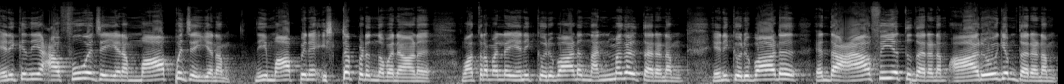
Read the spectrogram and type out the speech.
എനിക്ക് നീ അഫുവ ചെയ്യണം മാപ്പ് ചെയ്യണം. നീ മാപ്പിനെ ഇഷ്ടപ്പെടുന്നവനാണ്. മാത്രമല്ല എനിക്ക് ഒരുപാട് നന്മകൾ തരണം. എനിക്ക് ഒരുപാട് എന്താ ആഫിയത്ത് തരണം ആരോഗ്യം തരണം.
